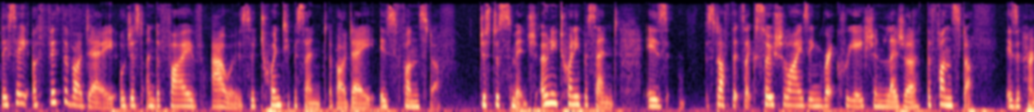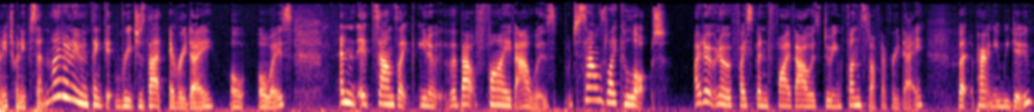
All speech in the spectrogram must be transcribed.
they say a fifth of our day, or just under five hours, so 20% of our day is fun stuff. Just a smidge. Only 20% is stuff that's like socializing, recreation, leisure, the fun stuff is apparently 20%. And I don't even think it reaches that every day, al- always. And it sounds like, you know, about five hours, which sounds like a lot. I don't know if I spend five hours doing fun stuff every day, but apparently we do.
